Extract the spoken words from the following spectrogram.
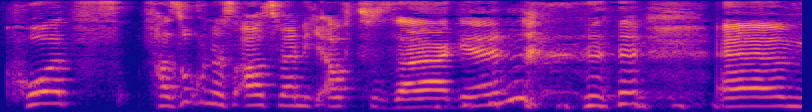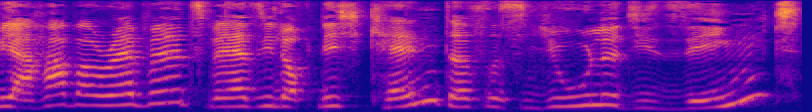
kurz versuchen, es auswendig aufzusagen. ähm, ja, Harbor Rebels, wer sie noch nicht kennt, das ist Jule, die singt.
